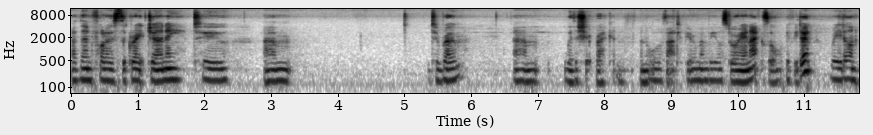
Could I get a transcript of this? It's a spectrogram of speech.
And then follows the great journey to um, to Rome um, with a shipwreck and, and all of that, if you remember your story in Acts, or if you don't, read on.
